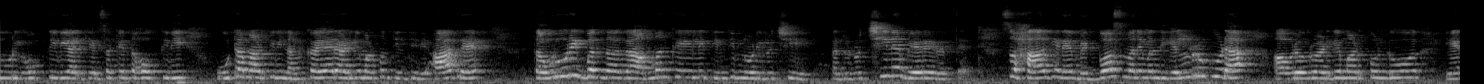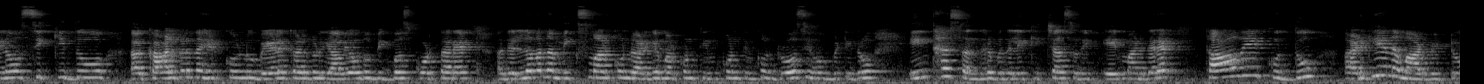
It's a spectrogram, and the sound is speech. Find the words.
ದೂರಿಗೆ ಹೋಗ್ತೀವಿ, ಅಲ್ಲಿ ಕೆಲ್ಸಕ್ಕೆ ಅಂತ ಹೋಗ್ತೀವಿ, ಊಟ ಮಾಡ್ತೀವಿ ನಮ್ ಕೈಯಾರೆ ಅಡ್ಗೆ ಮಾಡ್ಕೊಂಡು ತಿಂತೀವಿ. ಆದ್ರೆ ತವರೂರಿಗೆ ಬಂದಾಗ ಅಮ್ಮನ ಕೈಯಲ್ಲಿ ತಿಂತೀವಿ ನೋಡಿ ರುಚಿ, ಅದ್ರ ರುಚಿನೇ ಬೇರೆ ಇರುತ್ತೆ. ಸೊ ಹಾಗೇನೆ ಬಿಗ್ ಬಾಸ್ ಮನೆ ಮಂದಿ ಎಲ್ಲರೂ ಕೂಡ ಅವ್ರವ್ರು ಅಡ್ಗೆ ಮಾಡ್ಕೊಂಡು ಏನೋ ಸಿಕ್ಕಿದ್ದು ಕಾಳುಗಳನ್ನ ಹಿಡ್ಕೊಂಡು ಬೇಳೆ ಕಾಳುಗಳು ಯಾವ್ಯಾವ್ದು ಬಿಗ್ ಬಾಸ್ ಕೊಡ್ತಾರೆ, ಅದೆಲ್ಲವನ್ನ ಮಿಕ್ಸ್ ಮಾಡ್ಕೊಂಡು ಅಡ್ಗೆ ಮಾಡ್ಕೊಂಡು ತಿನ್ಕೊಂಡು ತಿನ್ಕೊಂಡು ರೋಸಿ ಹೋಗ್ಬಿಟ್ಟಿದ್ರು. ಇಂಥ ಸಂದರ್ಭದಲ್ಲಿ ಕಿಚ್ಚ ಸುದೀಪ್ ಏನ್ ಮಾಡಿದ್ದಾರೆ? ತಾವೇ ಖುದ್ದು ಅಡ್ಗೆಯನ್ನ ಮಾಡ್ಬಿಟ್ಟು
